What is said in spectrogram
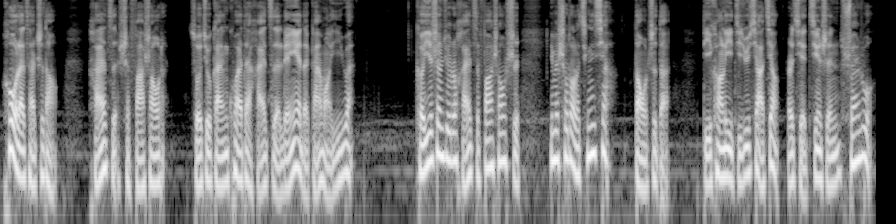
后来才知道，孩子是发烧了，所以就赶快带孩子连夜的赶往医院。可医生却说，孩子发烧是因为受到了惊吓导致的，抵抗力急剧下降，而且精神衰弱，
